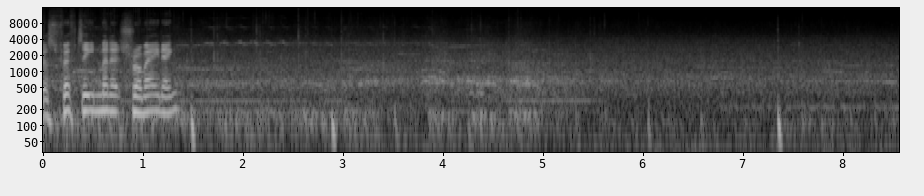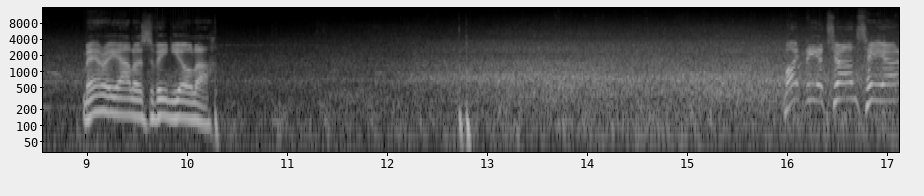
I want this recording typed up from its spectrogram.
Just 15 minutes remaining. Mary Alice Vignola. Might be a chance here.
